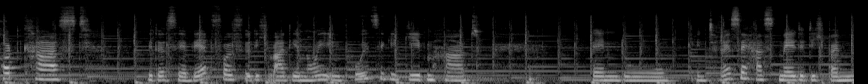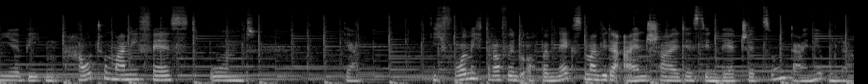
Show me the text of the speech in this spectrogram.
Podcast wieder sehr wertvoll für dich war, dir neue Impulse gegeben hat. Wenn du Interesse hast, melde dich bei mir wegen How to Manifest und ja, ich freue mich darauf, wenn du auch beim nächsten Mal wieder einschaltest in Wertschätzung, deine Ulla.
